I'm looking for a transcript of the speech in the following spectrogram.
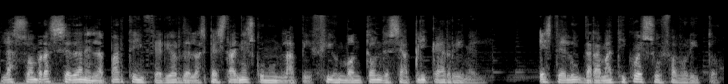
las sombras se dan en la parte inferior de las pestañas con un lápiz y un montón de se aplica rímel. Este look dramático es su favorito.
